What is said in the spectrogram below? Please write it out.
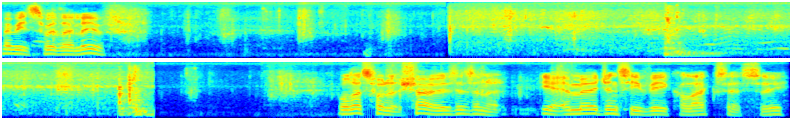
Maybe it's where they live. Well, that's what it shows, isn't it? Yeah, emergency vehicle access, see?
